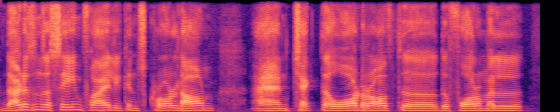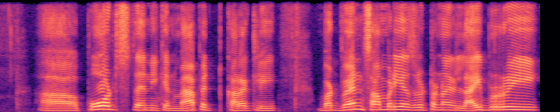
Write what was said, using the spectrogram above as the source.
that is in the same file you can scroll down and check the order of the, the formal uh, ports then you can map it correctly. But when somebody has written a library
